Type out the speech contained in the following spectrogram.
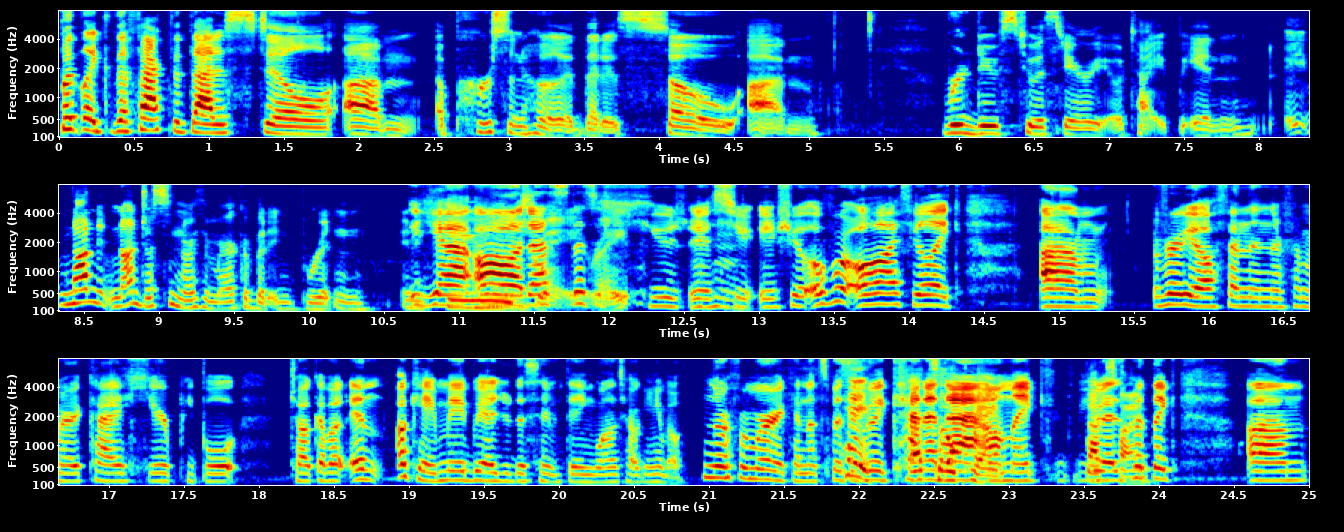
But like the fact that that is still um, a personhood that is so um, reduced to a stereotype in not not just in North America but in Britain. In yeah oh that's way, that's right? a huge issue issue overall i feel like um very often in north america i hear people talk about and okay maybe i do the same thing while talking about north america not specifically that's canada okay. on like us but like um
